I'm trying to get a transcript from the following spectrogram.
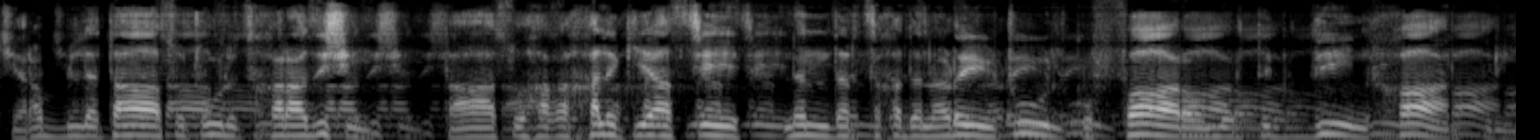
چې رب له تاسو ټول څخه راضي شي تاسو هغه خلک یاست چې نن در څخه د نړۍ ټول کفار او مرتدین خار خوري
